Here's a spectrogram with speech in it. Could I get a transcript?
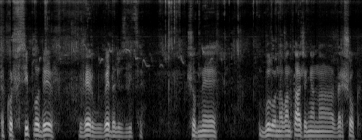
Також всі плоди вирву, видалю звідси, щоб не було навантаження на вершок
